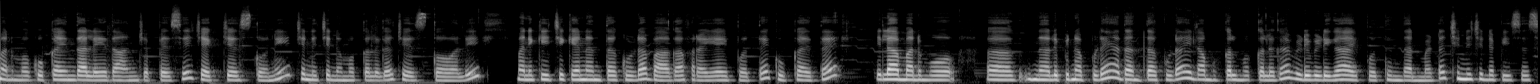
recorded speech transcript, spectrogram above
మనము కుక్ అయిందా లేదా అని చెప్పేసి చెక్ చేసుకొని చిన్న చిన్న ముక్కలుగా చేసుకోవాలి. మనకి చికెన్ అంతా కూడా బాగా ఫ్రై అయిపోతే కుక్ అయితే ఇలా మనము నలిపినప్పుడే అదంతా కూడా ఇలా ముక్కలు ముక్కలుగా విడివిడిగా అయిపోతుంది అనమాట చిన్న చిన్న పీసెస్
